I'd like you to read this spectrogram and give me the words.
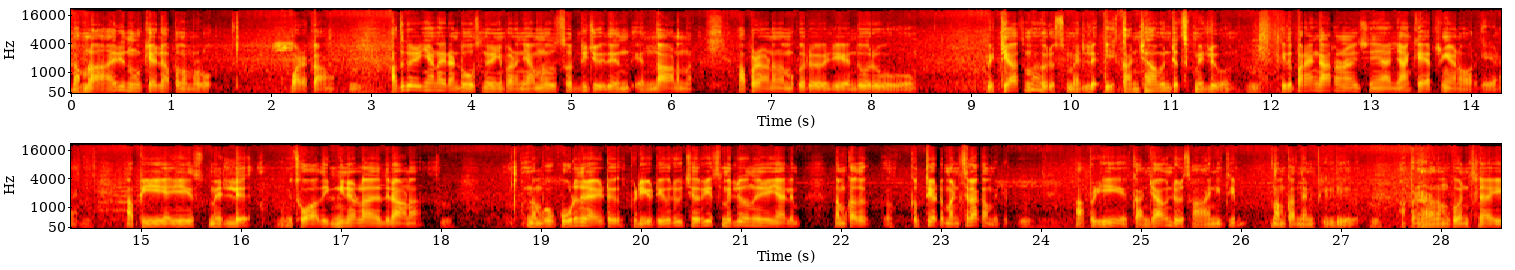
നമ്മൾ ആര് നോക്കിയാലും അപ്പോൾ നമ്മൾ വഴക്കാണ്. അത് കഴിഞ്ഞാണ് രണ്ട് ദിവസം കഴിഞ്ഞപ്പോഴാണ് നമ്മൾ ശ്രദ്ധിച്ചു ഇത് എന്താണെന്ന്. അപ്പോഴാണ് നമുക്കൊരു എന്തോ ഒരു വ്യത്യാസമായ ഒരു സ്മെല്ല് ഈ കഞ്ചാവിന്റെ സ്മെല്ല് വന്നു. ഇത് പറയാൻ കാരണം എന്ന് വെച്ച് കഴിഞ്ഞാൽ ഞാൻ കേറ്ററിംഗ് ആണ് വർക്ക് ചെയ്യണേ. അപ്പോൾ ഈ ഈ സ്മെല്ല് സോ അത് ഇങ്ങനെയുള്ള ഇതിലാണ് നമുക്ക് കൂടുതലായിട്ട് പിടികിട്ടി. ഒരു ചെറിയ സ്മെല്ല് വന്നു കഴിഞ്ഞാലും നമുക്കത് കൃത്യമായിട്ട് മനസ്സിലാക്കാൻ പറ്റും. അപ്പോൾ ഈ കഞ്ചാവിന്റെ ഒരു സാന്നിധ്യം നമുക്ക് അന്നേരം ഫീൽ ചെയ്തു. അപ്പോഴാണ് നമുക്ക് മനസ്സിലായി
